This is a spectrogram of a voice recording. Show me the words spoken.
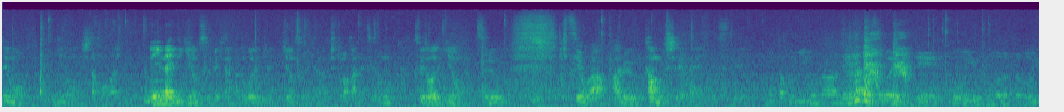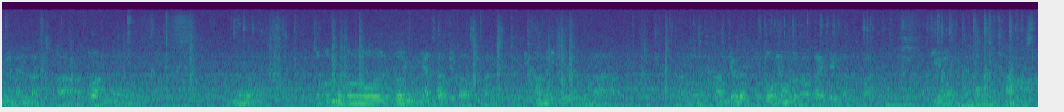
でも議論した方がいいメインラインで議論するべきなのかどこで議論するべきなのかちょっと分かんないですけどもそういうところで議論する必要があるかもしれないですね。多分いろんなデータを揃えてどういうものだったらどういうふうになるかとか、あとあのちょっとノードをどういうふうに扱っているか忘れたんですけど、リファンドリクルなあの環境だとどうノードが分かれてるかとかいうのを見た本がありました。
